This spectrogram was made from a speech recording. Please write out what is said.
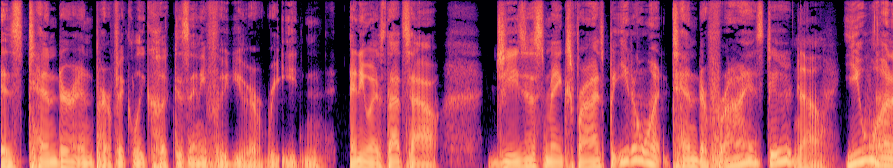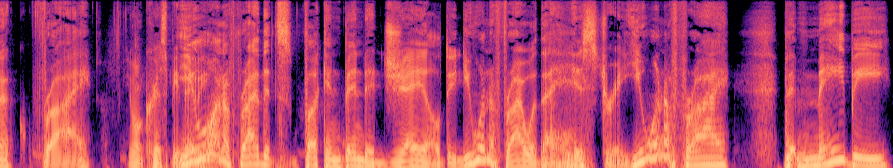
as tender and perfectly cooked as any food you've ever eaten. Anyways, that's how Jesus makes fries, but you don't want tender fries, dude. No, You want a fry. You want crispy, baby. You want a fry that's fucking been to jail, dude. You want a fry with a history. You want a fry that maybe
